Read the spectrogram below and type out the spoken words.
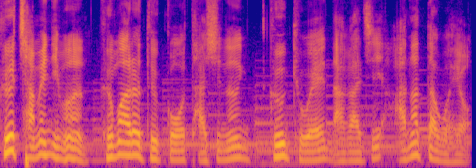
그 자매님은 그 말을 듣고 다시는 그 교회에 나가지 않았다고 해요.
